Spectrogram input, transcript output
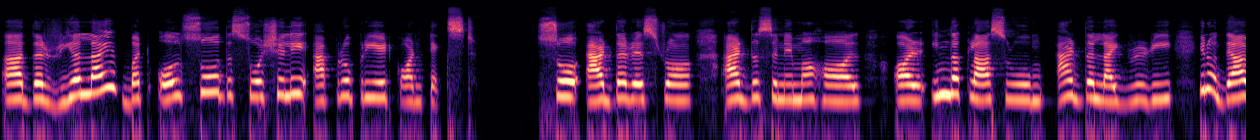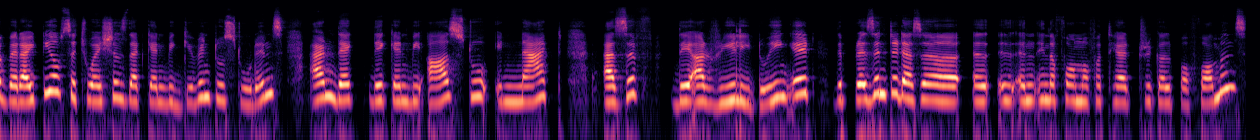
uh, the real life but also the socially appropriate context. So, at the restaurant, at the cinema hall, or in the classroom at the library you know there are variety of situations that can be given to students and they, they can be asked to enact as if they are really doing it. They present it as a, a in, in the form of a theatrical performance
